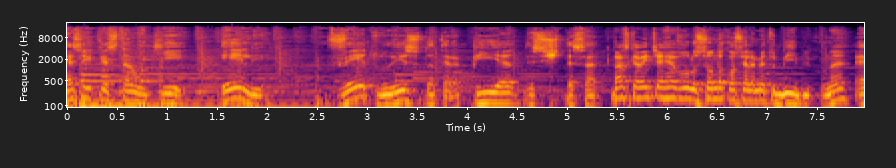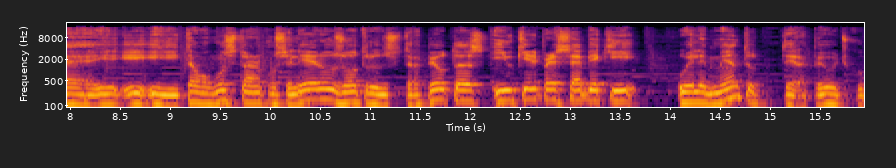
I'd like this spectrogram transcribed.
Essa é a questão que ele vê tudo isso da terapia, desse, dessa. Basicamente é a revolução do aconselhamento bíblico, né? É, e, e, e, então alguns se tornam conselheiros, outros terapeutas, e o que ele percebe é que o elemento terapêutico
